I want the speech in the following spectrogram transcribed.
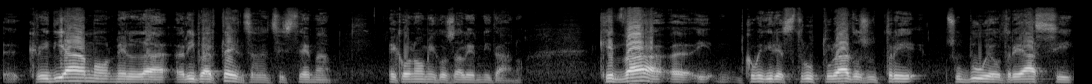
eh, crediamo nella ripartenza del sistema economico salernitano che va eh, dire, strutturato su, tre, su, due o tre assi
